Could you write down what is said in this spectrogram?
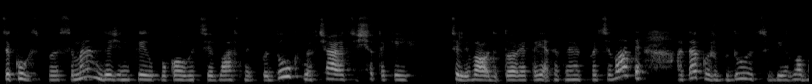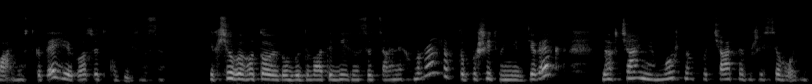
Це курс по СММ, де жінки упаковують свій власний продукт, навчаються, що таке їх цільова аудиторія та як з нею працювати, а також будують собі глобальну стратегію розвитку бізнесу. Якщо ви готові побудувати бізнес в соціальних мережах, то пишіть мені в Директ, навчання можна почати вже сьогодні.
